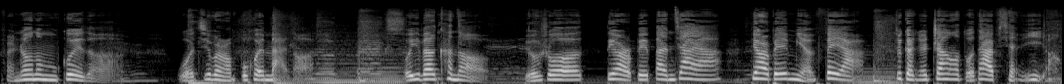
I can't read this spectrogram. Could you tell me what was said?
反正那么贵的，我基本上不会买的。我一般看到，比如说第二杯半价呀，第二杯免费呀，就感觉占了多大便宜啊！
